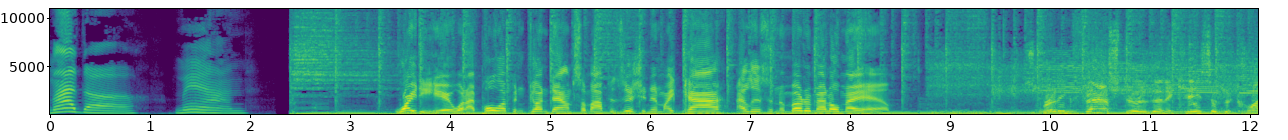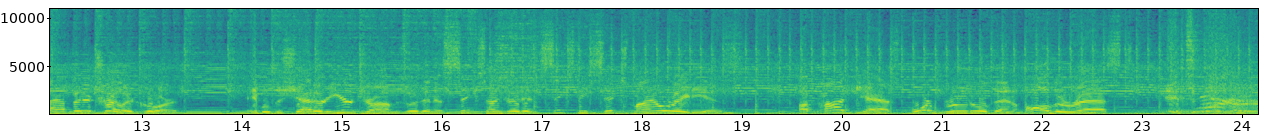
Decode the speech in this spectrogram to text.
Mother. Man. Whitey here. When I pull up and gun down some opposition in my car, I listen to Murder Metal Mayhem. Spreading faster than a case of the clap in a trailer court. Able to shatter eardrums within a 666 mile radius. A podcast more brutal than all the rest. It's Murder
